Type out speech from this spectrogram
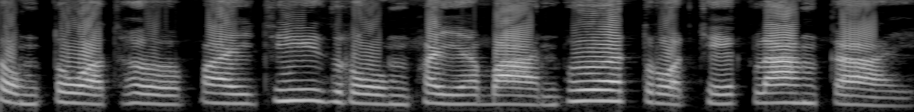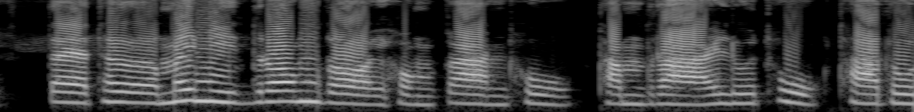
ส่งตัวเธอไปที่โรงพยาบาลเพื่อตรวจเช็คร่างกาย แต่เธอไม่มีร่องรอยของการถูกทำร้ายหรือถูกทารุ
